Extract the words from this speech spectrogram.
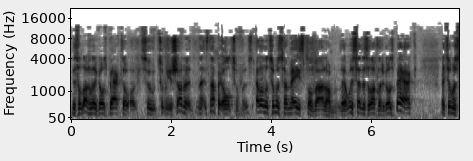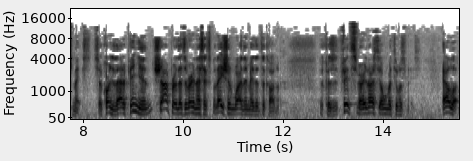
This halacha that goes back to to Tumah Yeshana, it's not by all tumas. Ela tumas hameis. They only said this halacha that it goes back by tumas meis. So according to that opinion, Shaper, that's a very nice explanation why they made the takana, because it fits very nicely only by tumas meis. Ella.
